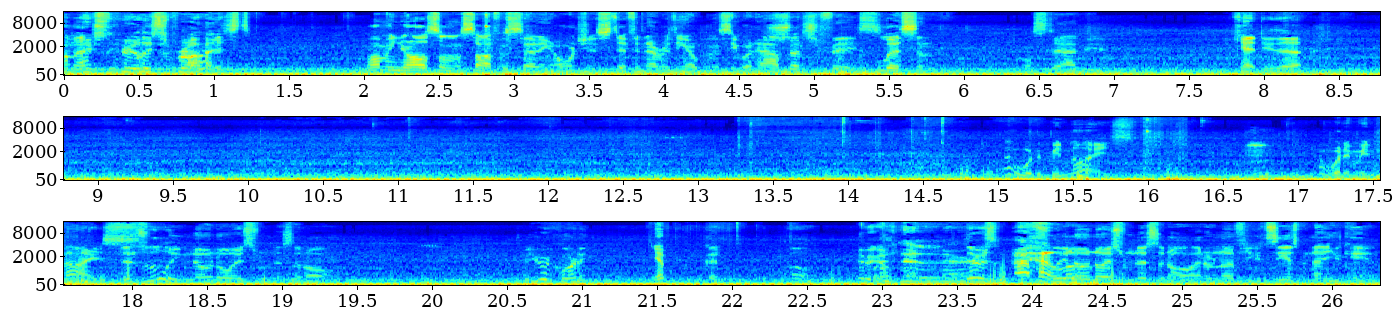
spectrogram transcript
I'm actually really surprised. Well, I mean, you're also in the softest setting. I want you to stiffen everything up and see what happens. Shut your face. Listen. I'll stab you. You can't do that. That would be nice. Hmm? That would be nice. There's literally no noise from this at all. Are you recording? Yep. Good. Oh. Here we go. There's absolutely no noise from this at all. I don't know if you can see us, but now you can.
